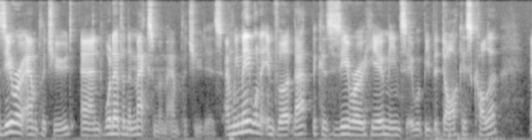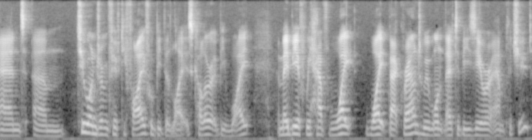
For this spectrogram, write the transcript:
zero amplitude and whatever the maximum amplitude is. And we may want to invert that because zero here means it would be the darkest color and um, 255 would be the lightest color, it would be white. And maybe if we have white white background, we want there to be zero amplitude.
